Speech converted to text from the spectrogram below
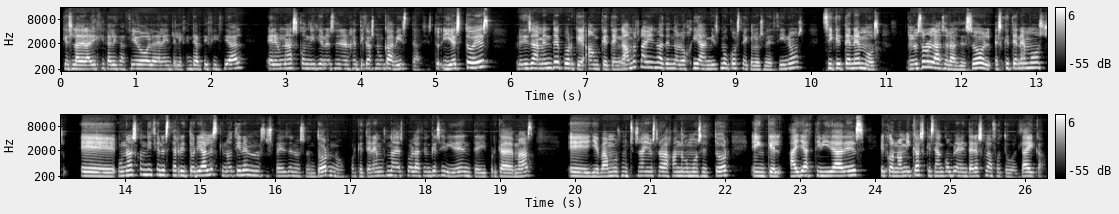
que es la de la digitalización, la de la inteligencia artificial, en unas condiciones energéticas nunca vistas. Y esto es precisamente porque, aunque tengamos la misma tecnología al mismo coste que los vecinos, sí que tenemos no solo las horas de sol, es que tenemos eh, unas condiciones territoriales que no tienen nuestros países de nuestro entorno, porque tenemos una despoblación que es evidente y porque además eh, llevamos muchos años trabajando como sector en que haya actividades económicas que sean complementarias con la fotovoltaica.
